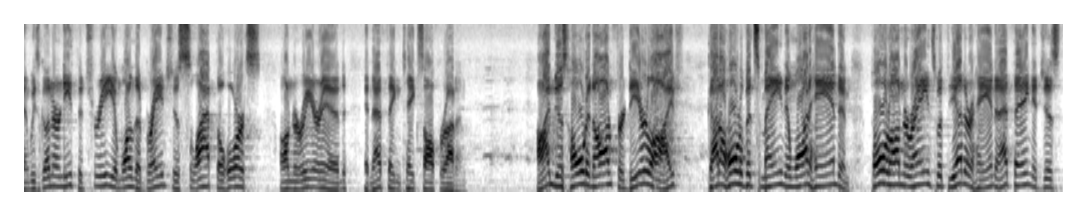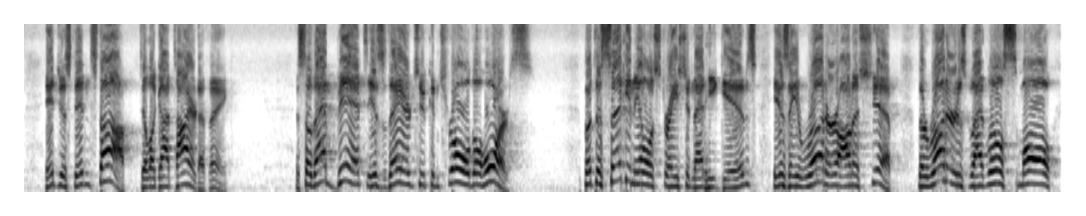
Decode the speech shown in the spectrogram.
and we was going underneath the tree, and one of the branches slapped the horse on the rear end, and that thing takes off running. I'm just holding on for dear life, got a hold of its mane in one hand, and pulling on the reins with the other hand, and that thing, it just, it just didn't stop till it got tired, I think. And so that bit is there to control the horse. But the second illustration that he gives is a rudder on a ship. The rudder is that little small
